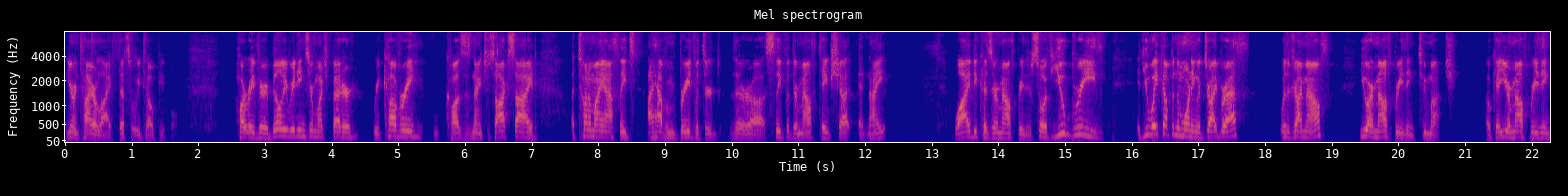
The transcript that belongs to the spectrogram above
your entire life. That's what we tell people. Heart rate variability readings are much better. Recovery causes nitrous oxide. A ton of my athletes, I have them breathe with their, their uh, sleep with their mouth taped shut at night. Why? Because they're mouth breathers. So if you breathe, if you wake up in the morning with dry breath, with a dry mouth, you are mouth breathing too much. Okay, you're mouth breathing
